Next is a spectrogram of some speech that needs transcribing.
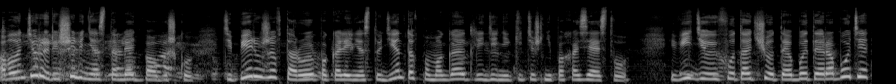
А волонтеры решили не оставлять бабушку. Теперь уже второе поколение студентов помогают Лидии Никитишне по хозяйству. Видео и фотоотчеты об этой работе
